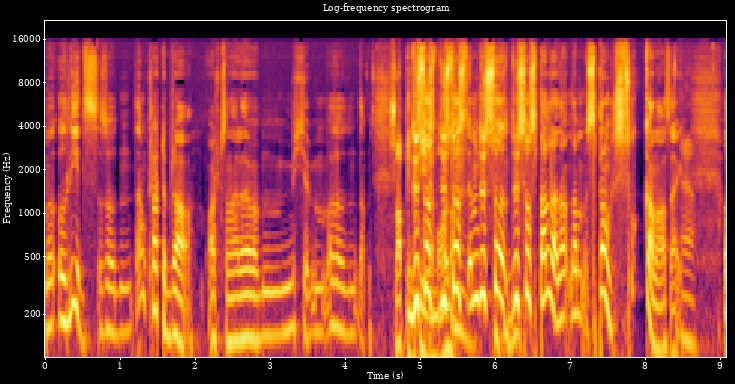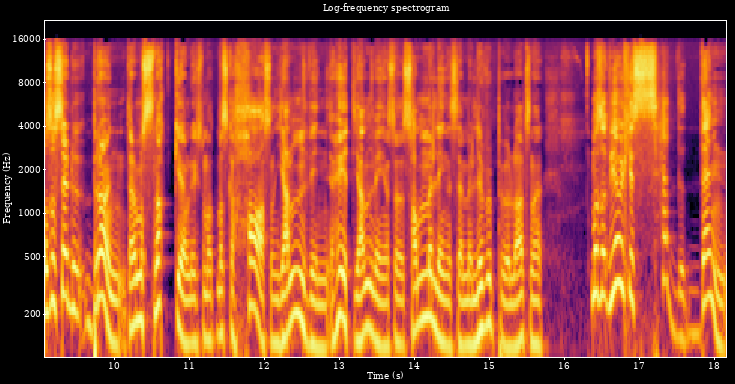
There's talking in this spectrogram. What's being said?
men og Leeds altså, de klarte bra alt sånn her. Det var mye altså, de, Slapp inn du, så, fire du, mål. så, da. men du, så, du så spillere, de, de sprang sokkene av seg. Ja. Og så ser du Brann, der de snakker om liksom at man skal ha sånn gjenvinn, høyt gjenvinn, og så sammenligne seg med Liverpool og alt sånt der. Men altså, vi har jo ikke sett den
